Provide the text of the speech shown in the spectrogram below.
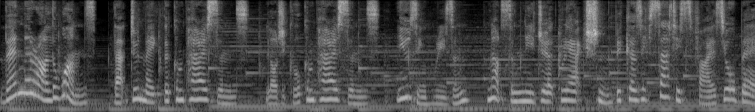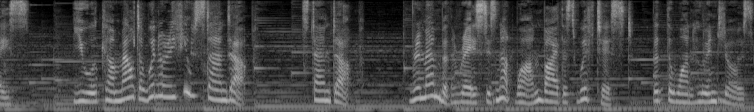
Then there are the ones that do make the comparisons, logical comparisons, using reason, not some knee jerk reaction because if satisfies your base, you will come out a winner if you stand up. Stand up. Remember, the race is not won by the swiftest, but the one who endures.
